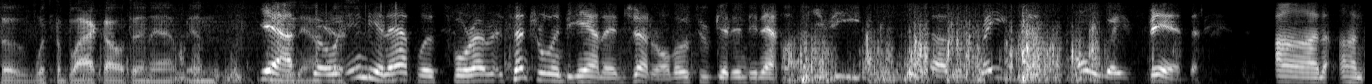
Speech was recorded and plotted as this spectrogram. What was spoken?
the with the blackout in in yeah. So Indianapolis for Central Indiana in general, those who get Indianapolis TV, uh, the race has always been on on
